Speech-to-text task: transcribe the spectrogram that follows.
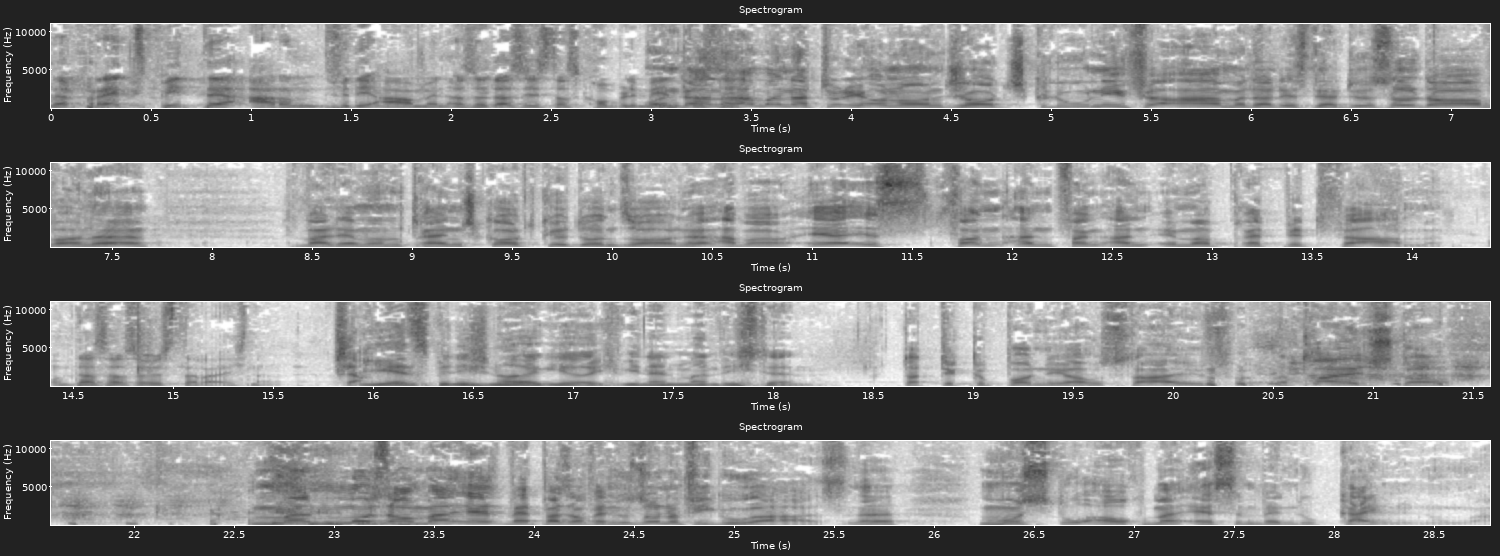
Der Brett Pitt, der Arm für die Armen. Also das ist das Kompliment. Und dann haben wir natürlich auch noch einen George Clooney für Arme, das ist der Düsseldorfer, ne? Weil der mit dem Trenchcoat geht und so, ne? Aber er ist von Anfang an immer Brett Pitt für Arme. Und das aus Österreich. Ne? Tja, Jetzt bin ich neugierig. Wie nennt man dich denn? der dicke Pony aus der Eifel. Das reicht doch. Man muss auch mal, pass auf, wenn du so eine Figur hast, ne? Musst du auch mal essen, wenn du keinen Hunger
